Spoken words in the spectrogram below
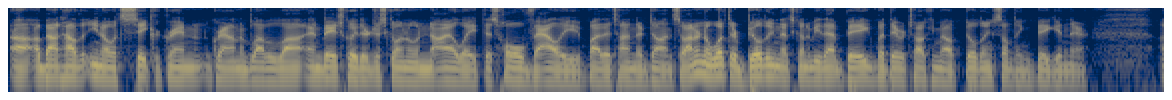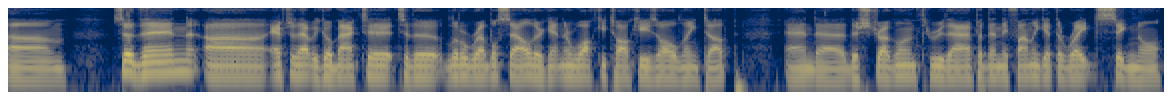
uh, about how the, you know it's sacred ground, ground and blah blah blah, and basically they're just going to annihilate this whole valley by the time they're done. So I don't know what they're building that's going to be that big, but they were talking about building something big in there. Um, so then uh, after that, we go back to, to the little rebel cell. They're getting their walkie talkies all linked up, and uh, they're struggling through that. But then they finally get the right signal,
